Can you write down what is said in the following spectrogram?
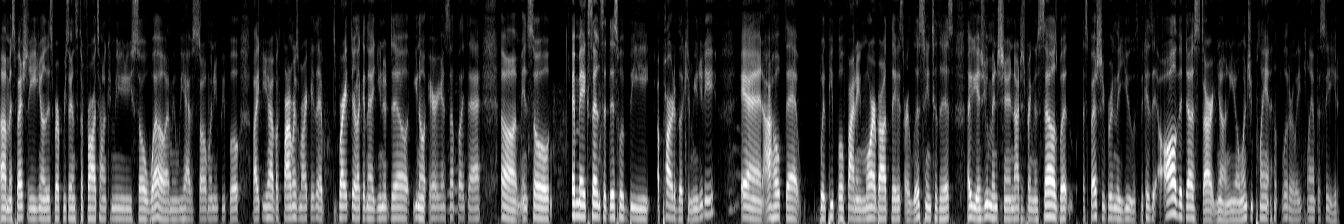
Um, especially, you know, this represents the Frogtown community so well. I mean, we have so many people like you have a farmers market that right there like in that Unidale, you know, area and stuff like that. Um, and so it makes sense that this would be a part of the community. And I hope that with people finding more about this or listening to this, like as you mentioned, not just bring themselves, but especially bring the youth because it, all of it does start young. You know, once you plant, literally plant the seed,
